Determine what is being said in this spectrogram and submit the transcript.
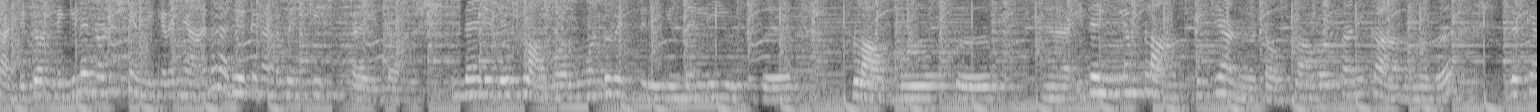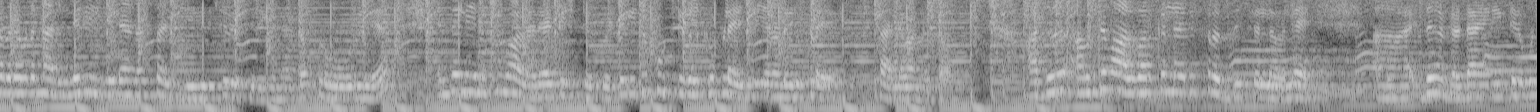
കണ്ടിട്ടുണ്ടെങ്കിൽ എന്നോട് ക്ഷമിക്കണം. ഞാൻ ആദ്യമായിട്ട് കണ്ടപ്പോൾ എനിക്ക് ഇഷ്ടമായി കേട്ടോ. എന്തായാലും ഇത് ഫ്ലവർ കൊണ്ട് വെച്ചിരിക്കുന്ന ലീവ്സ് ഫ്ലവേഴ്സ് ഇതെല്ലാം പ്ലാസ്റ്റിക്കാണ് കേട്ടോ. ഫ്ലവേഴ്സാണ് ഈ കാണുന്നത്. ഇതൊക്കെ അവരവിടെ നല്ല രീതിയിലാണ് സജ്ജീകരിച്ച് വെച്ചിരിക്കുന്നത് കേട്ടോ ഫ്ലോറിൽ എന്തായാലും എനിക്ക് വളരെയായിട്ട് ഇഷ്ടപ്പെട്ടു. ഇത് കുട്ടികൾക്ക് പ്ലേ ചെയ്യാനുള്ള ഒരു പ്ലേ സ്ഥലമാണ് കേട്ടോ. അത് അവിടുത്തെ വാൾവർക്ക് എല്ലാവരും ശ്രദ്ധിച്ചല്ലോ അല്ലേ? ഇത് കണ്ടോ ഡൈനിങ് ടേബിൾ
